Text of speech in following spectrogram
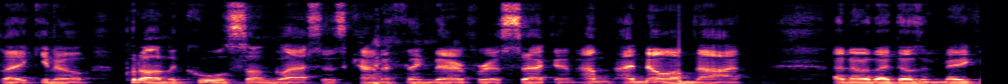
like you know put on the cool sunglasses kind of thing there for a second. I'm I know I'm not. I know that doesn't make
